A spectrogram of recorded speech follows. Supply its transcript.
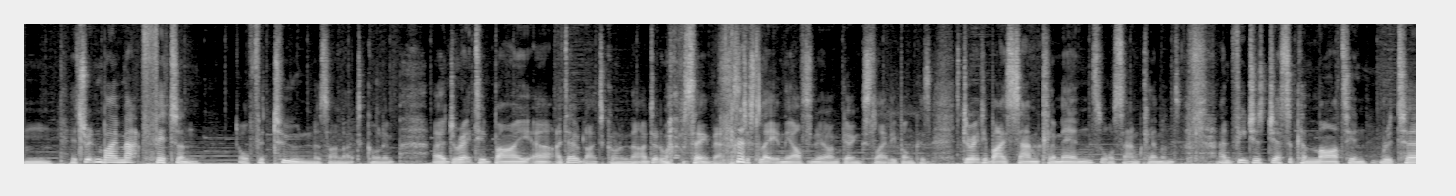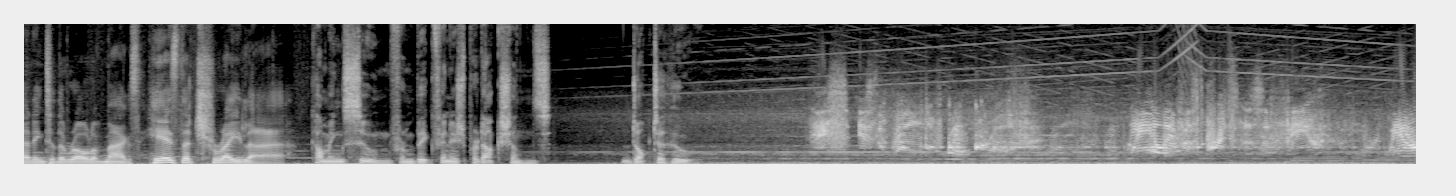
Mm. It's written by Matt Fitton, or Fitoon, as I like to call him, uh, directed by, uh, I don't like to call him that, I don't know why I'm saying that, it's just late in the afternoon, I'm going slightly bonkers. It's directed by Sam Clemens, or Sam Clemens, and features Jessica Martin returning to the role of Mags. Here's the trailer. Coming soon from Big Finish Productions. Doctor Who. This is the world of Gokroth. We live as prisoners of fear. We are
